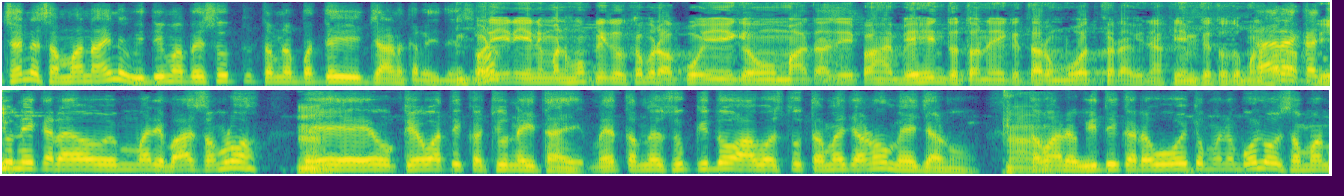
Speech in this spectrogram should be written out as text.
છે ને સમાન આવીને વિધિમાં બેસું તો તમને બધી જાણ કરી દે પણ એની એને મને શું કીધું ખબર? કોઈ કે હું માતાજી પાસે બેહીને તો તને કે તારું મોત કરાવી નાખી એમ કેતો તો મને અરે કચું નહીં કરાવો મારી વાત સાંભળો. એ એવું કહેવાથી કચું નહીં થાય. મેં તમને શું કીધું? આ વસ્તુ તમે જાણો મેં જાણું. તમારે વિધિ કરાવવું હોય તો મને બોલો સમાન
